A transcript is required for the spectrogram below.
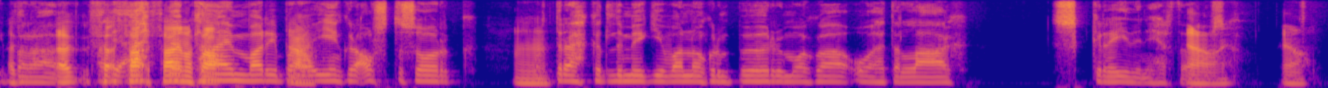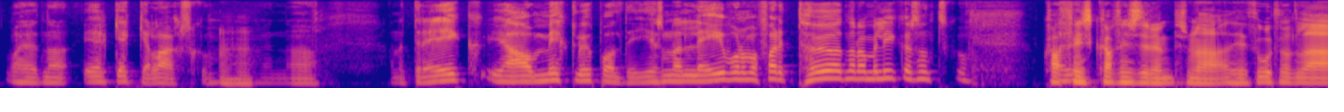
Ég bara, það- að það- það- er náttúrulega- time var ég bara Já. í einhverju ástasorg mm, og drekk allir mikið, vann á einhverjum börum og eitthvað og þetta lag skreiðin í hérta Já, sko. já. og hérna er geggja lag sko. mhm. hérna, hann er dreik já, miklu uppáldi, ég er svona leif honum að fara í töðunar á mig líka samt, sko. Hvað finnst, hvað finnst þér um svona, því þú ert náttúrulega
